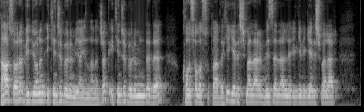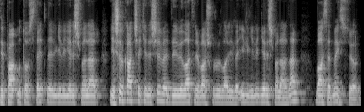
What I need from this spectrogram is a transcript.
Daha sonra videonun ikinci bölümü yayınlanacak. İkinci bölümünde de konsolosluklardaki gelişmeler, vizelerle ilgili gelişmeler, Department of State ile ilgili gelişmeler, yeşil kart çekilişi ve DV Lottery başvurularıyla ilgili gelişmelerden bahsetmek istiyorum.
